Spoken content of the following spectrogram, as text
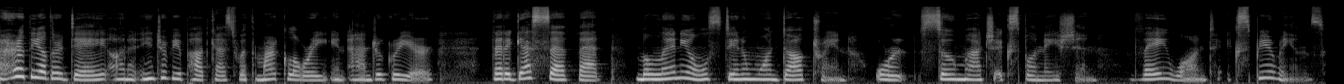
I heard the other day on an interview podcast with Mark Lowry and Andrew Greer that a guest said that millennials didn't want doctrine or so much explanation. They want experience.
